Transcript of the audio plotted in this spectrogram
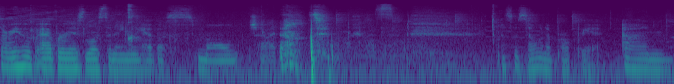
Sorry, whoever is listening, we have a small child. this is so inappropriate. Um,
